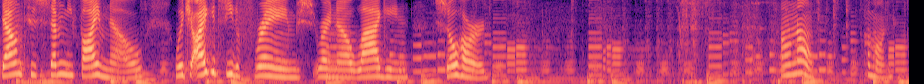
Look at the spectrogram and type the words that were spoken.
down to 75 now, which I could see the frames right now lagging so hard. I don't know. Come on.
